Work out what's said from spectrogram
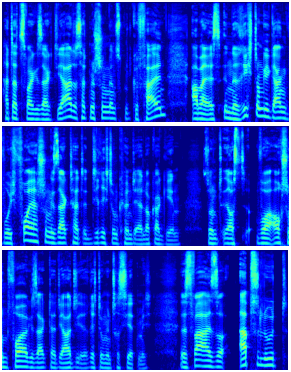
Hat er zwar gesagt, ja, das hat mir schon ganz gut gefallen, aber er ist in eine Richtung gegangen, wo ich vorher schon gesagt hatte, in die Richtung könnte er locker gehen. So, und aus, wo er auch schon vorher gesagt hat, ja, die Richtung interessiert mich. Das war also absolut,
